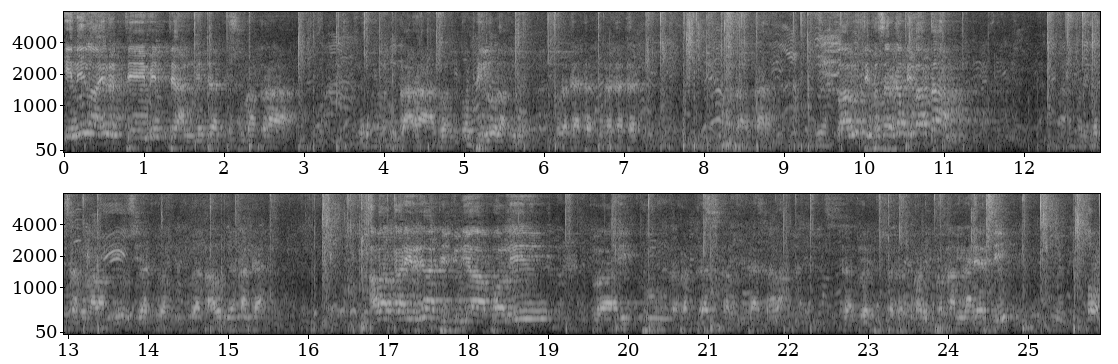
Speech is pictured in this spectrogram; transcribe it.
ini lahir di Medan Medan di Sumatera Utara. Untuk pilu lagi sudah dadat sudah dadat Sumatera Utara. Lalu dibesarkan di Batam. Ikut satu malam ini usia 22 tahun ya Nanda awal karirnya di dunia voli 2018 kalau tidak salah dan 2019 kemarin Pertamina Energy oh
